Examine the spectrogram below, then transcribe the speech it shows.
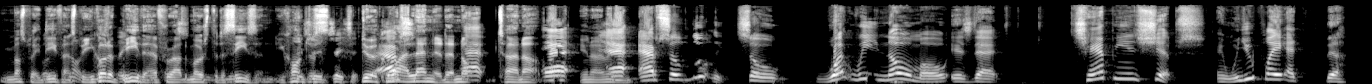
you must play defense, no, but you, you got to be there defense. throughout the most of the season. You can't just do a Kawhi Leonard and not turn up. you know, I mean? absolutely. So what we know, Mo, is that championships, and when you play at the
